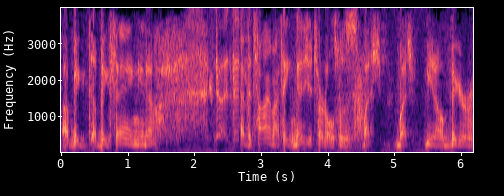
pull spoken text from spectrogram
a big a big thing. You know, No, that's, at the time I think Ninja Turtles was much much you know bigger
